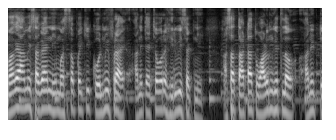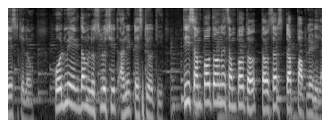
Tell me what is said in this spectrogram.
मग आम्ही सगळ्यांनी मस्तपैकी कोलमी फ्राय आणि त्याच्यावर हिरवी चटणी असा ताटात वाढून घेतलं आणि टेस्ट केलं. कोलमी एकदम लुसलुशीत आणि टेस्टी होती. ती संपवतो न संपवतो तवसर स्टफ पापलेट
